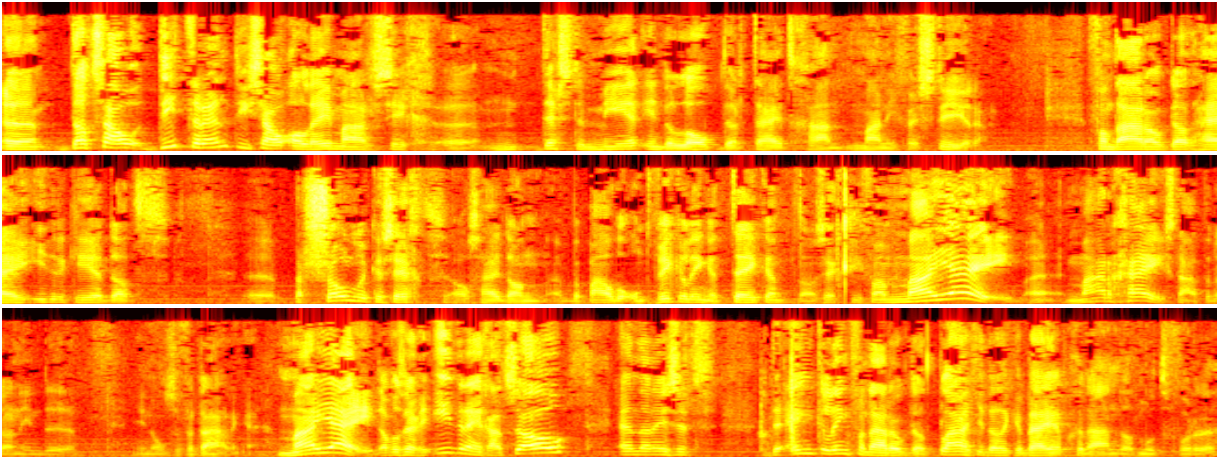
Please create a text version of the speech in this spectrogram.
Uh, dat zou, die trend die zou alleen maar zich uh, des te meer in de loop der tijd gaan manifesteren. Vandaar ook dat hij iedere keer dat uh, persoonlijke zegt, als hij dan bepaalde ontwikkelingen tekent, dan zegt hij van maar jij, maar gij staat er dan in, de, in onze vertalingen. Maar jij, dat wil zeggen iedereen gaat zo en dan is het de enkeling, vandaar ook dat plaatje dat ik erbij heb gedaan, dat moet voor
